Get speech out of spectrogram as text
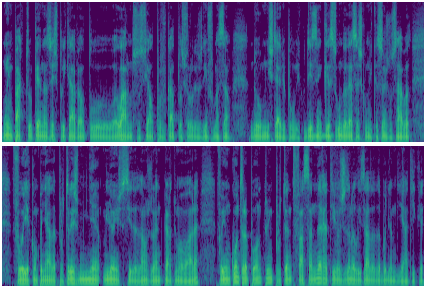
um impacto apenas explicável pelo alarme social provocado pelas fugas de informação do Ministério Público. Dizem que a segunda dessas comunicações no sábado foi acompanhada por 3 milhões de cidadãos durante perto de uma hora. Foi um contraponto importante face à narrativa generalizada da bolha mediática,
